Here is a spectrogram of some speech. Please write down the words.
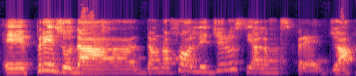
eh, preso da, da una folle gelosia, la spregia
